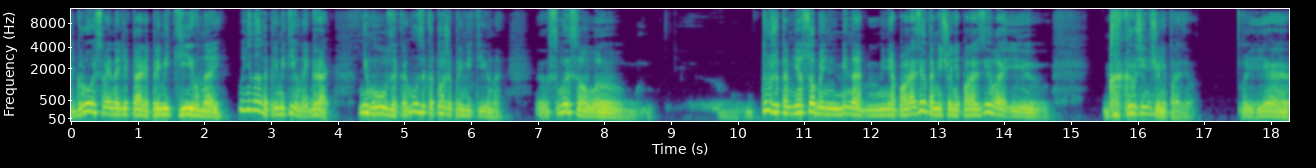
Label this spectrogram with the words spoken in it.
игрой своей на гитаре, примитивной, ну не надо примитивно играть не музыка. Музыка тоже примитивна. Э, смысл э, тоже там не особо меня, меня поразил, там ничего не поразило, и, короче, ничего не поразило. Я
